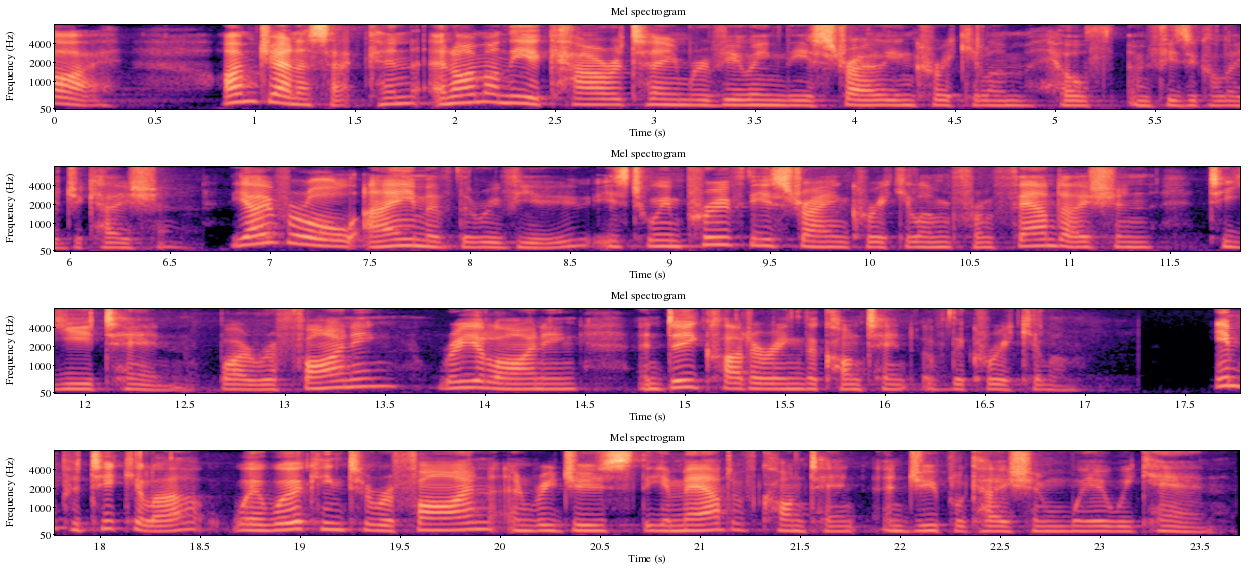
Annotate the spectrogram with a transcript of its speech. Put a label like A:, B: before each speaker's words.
A: Hi, I'm Janice Atkin and I'm on the ACARA team reviewing the Australian Curriculum Health and Physical Education. The overall aim of the review is to improve the Australian curriculum from foundation to year 10 by refining, realigning and decluttering the content of the curriculum. In particular, we're working to refine and reduce the amount of content and duplication where we can.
